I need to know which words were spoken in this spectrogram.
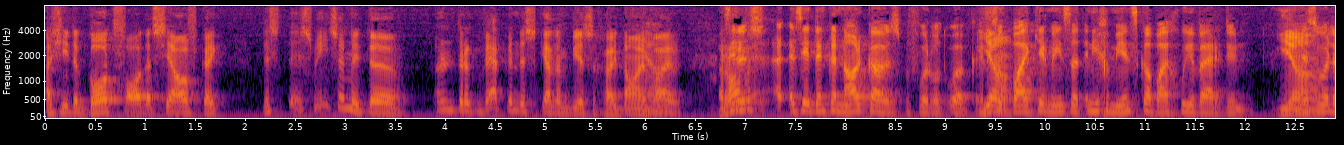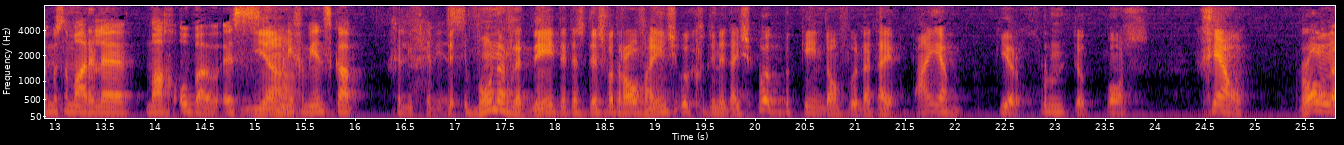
as jy The Godfather self kyk, dis dis mense met 'n indrukwekkende skelm besigheid daai ja. baie As jy, as jy dink aan narcos byvoorbeeld ook, en ja. dis ook baie keer mense wat in die gemeenskap baie goeie werk doen. Ja. Dis hoe hulle moet nou maar hulle mag opbou is ja. om in die gemeenskap geliefd te wees. D wonderlik nê, nee? dit is dis wat Ralph Heinz ook gedoen het. Hy's ook bekend daarvoor dat hy baie keer groente, kos, geld rolle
